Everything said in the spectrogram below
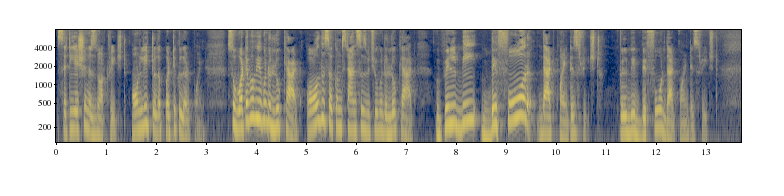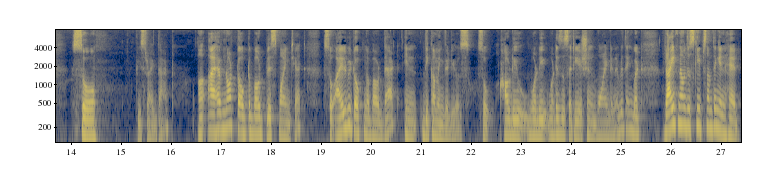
satiation is not reached only till a particular point. So whatever we are going to look at all the circumstances which you're going to look at will be before that point is reached will be before that point is reached. So please write that. Uh, I have not talked about bliss point yet, so I'll be talking about that in the coming videos. So how do you, what do you, what is the satiation point and everything, but right now just keep something in head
